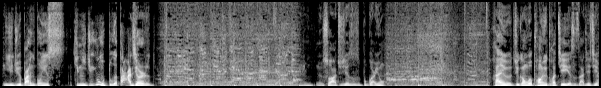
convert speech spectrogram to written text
你就就把那个东西，就你就用多大劲儿，嗯，是吧？这些是不管用。还有就跟我朋友的话戒也是咋戒戒，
